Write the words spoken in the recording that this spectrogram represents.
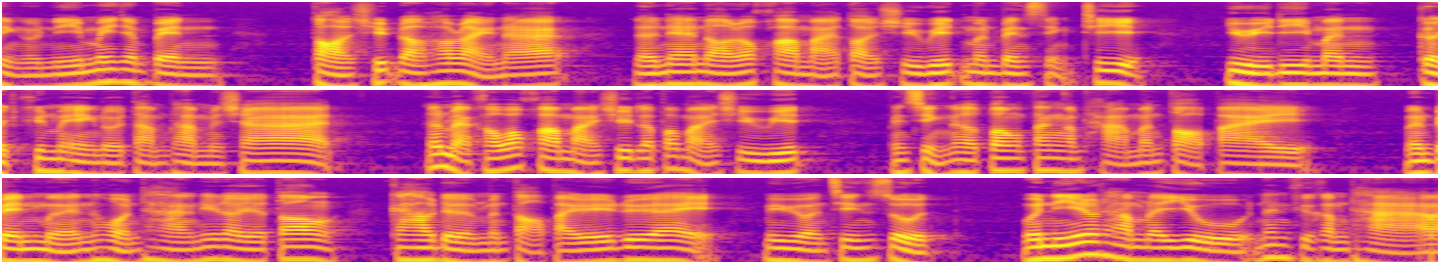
สิ่งเหล่านี้ไม่จำเป็นต่อชีวิตเราเท่าไหร่นะ และแน่นอนว่าความหมายต่อชีวิตมันเป็นสิ่งที่อยู่ดีมันเกิดขึ้นมาเองโดยตามธรรมชาติ นั่นหมายความว่าความหมายชีวิตและเป้าหมายชีวิต เป็นสิ่งที่เราต้องตั้งคำถามมันต่อไป มันเป็นเหมือนหนทางที่เราจะต้องก้าวเดินมันต่อไปเรื่อยๆ ไม่มีวันสิ้นสุด วันนี้เราทำอะไรอยู่นั่นคือคำถาม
